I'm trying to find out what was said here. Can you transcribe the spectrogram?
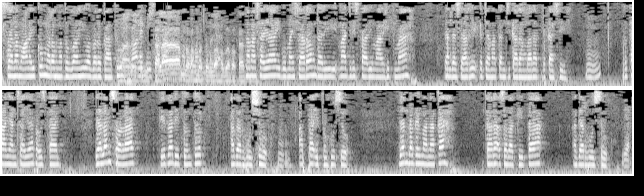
Assalamualaikum warahmatullahi wabarakatuh. Waalaikumsalam warahmatullahi wabarakatuh. Nama saya Ibu Maisarah dari Majelis Talim Al Hikmah dan Dasari Kecamatan Cikarang Barat Bekasi. Hmm. Pertanyaan saya Pak Ustadz, dalam sholat kita dituntut agar khusyuk. Hmm. Apa itu khusyuk? Dan bagaimanakah cara sholat kita agar khusyuk? Ya.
